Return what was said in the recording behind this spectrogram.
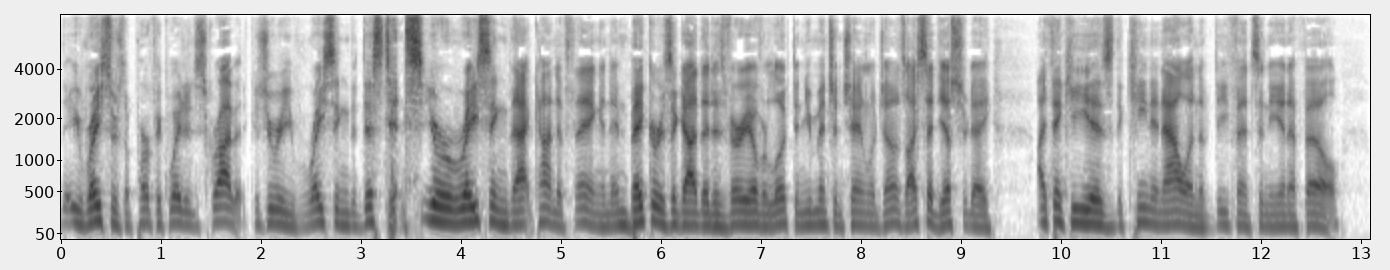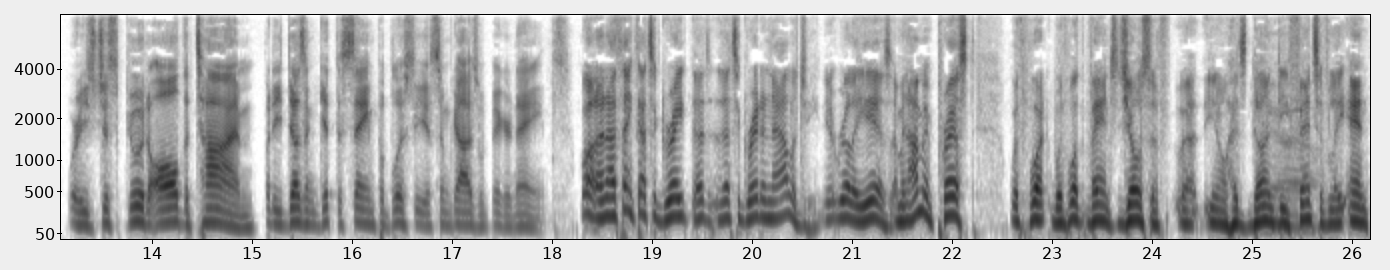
the eraser's a perfect way to describe it because you're erasing the distance. You're erasing that kind of thing, and and Baker is a guy that is very overlooked. And you mentioned Chandler Jones. I said yesterday, I think he is the Keenan Allen of defense in the NFL. Where he's just good all the time, but he doesn't get the same publicity as some guys with bigger names. Well, and I think that's a great that, that's a great analogy. It really is. I mean, I'm impressed with what with what Vance Joseph uh, you know has done defensively, and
